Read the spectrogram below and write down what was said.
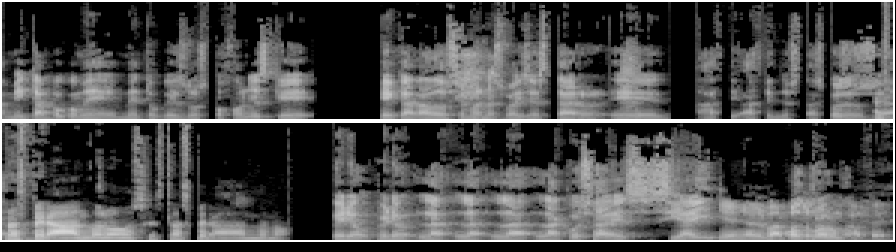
a mí tampoco me, me toquéis los cojones que, que cada dos semanas vais a estar eh, haci- haciendo estas cosas. O sea, Está esperándonos, está esperándonos. pero pero la, la, la, la cosa es, si hay Y en el bar para Otro- tomar un café.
